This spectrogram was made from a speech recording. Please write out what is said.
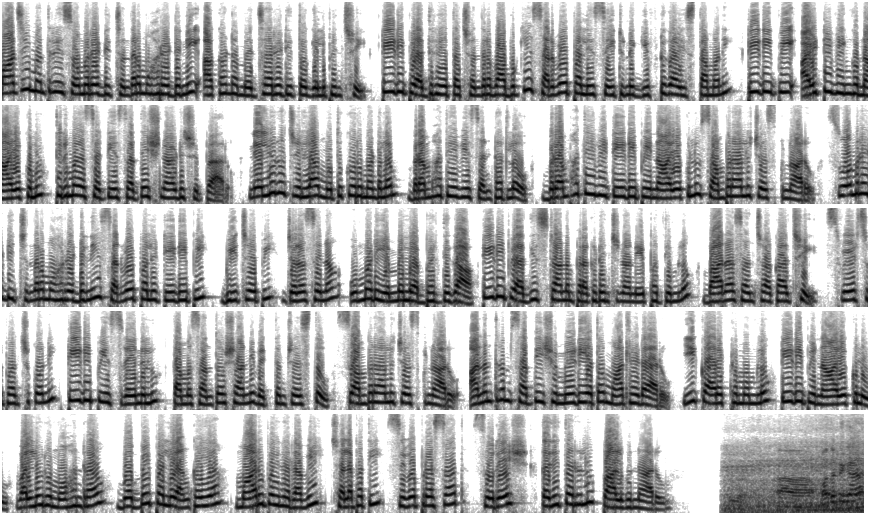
మాజీ మంత్రి సోమిరెడ్డి చంద్రమోహన్రెడ్డిని అఖండ మెజారిటీతో గెలిపించి టీడీపీ అధినేత చంద్రబాబుకి సర్వేపల్లి సీటుని గిఫ్ట్గా ఇస్తామని టీడీపీ ఐటీ వింగ్ నాయకులు తిరుమల శెట్టి సతీష్ నాయుడు చెప్పారు. నెల్లూరు జిల్లా ముతుకూరు మండలం బ్రహ్మదేవి సెంటర్లో బ్రహ్మదేవి టీడీపీ నాయకులు సంబరాలు చేసుకున్నారు. సోమిరెడ్డి చంద్రమోహన్రెడ్డిని సర్వేపల్లి టీడీపీ బీజేపీ జనసేన ఉమ్మడి ఎమ్మెల్యే అభ్యర్థిగా టీడీపీ అధిష్టానం ప్రకటించిన నేపథ్యంలో బాణాసంచా కాల్చి స్వీట్స్ పంచుకొని టీడీపీ శ్రేణులు తమ సంతోషాన్ని వ్యక్తం చేస్తూ సంబరాలు చేసుకున్నారు. అనంతరం సతీష్ మీడియాతో మాట్లాడారు. ఈ కార్యక్రమంలో టీడీపీ నాయకులు వల్లూరు మోహన్ రావు బొబ్బేపల్లి అంకయ్య మారుబైన రవి చలపతి శివప్రసాద్ సురేష్ తదితరులు పాల్గొన్నారు. మొదటగా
